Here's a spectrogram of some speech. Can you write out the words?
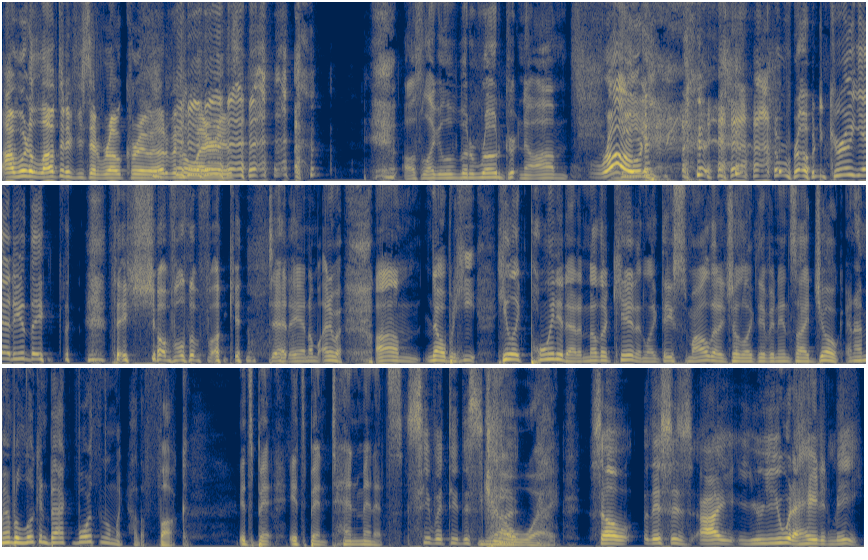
I would have loved it if you said road crew. That would have been hilarious. also like a little bit of road crew. No, um Road. road crew. Yeah, dude. They they shovel the fucking dead animal. Anyway, um, no, but he he like pointed at another kid and like they smiled at each other like they have an inside joke. And I remember looking back and forth and I'm like, how the fuck? It's been it's been ten minutes. See, but dude, this is No gonna- way. So this is I. You you would have hated me.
